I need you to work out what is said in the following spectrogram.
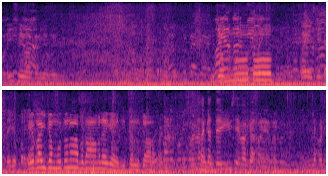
ਬੜੀ ਸੇਵਾ ਕਰੀ ਆ ਬਾਈ ਜੀ। ਜੰਮੂ ਤੋਂ ਇਹ ਬਾਈ ਜੰਮੂ ਤੋਂ ਨਾ ਬਦਾਮ ਲੈ ਕੇ ਆਏ ਸੀ ਤਿੰਨ ਚਾਰ ਪੈਕਟ। ਗੱਦੇ ਦੀ ਸੇਵਾ ਕਰ ਰਹੇ ਆ ਲੈ ਫੜੀ।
